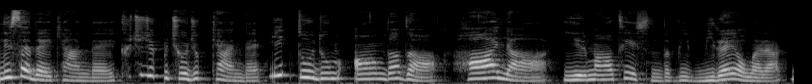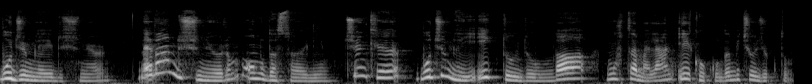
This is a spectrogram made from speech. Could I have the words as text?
lisedeyken de, küçücük bir çocukken de, ilk duyduğum anda da hala 26 yaşında bir birey olarak bu cümleyi düşünüyorum. Neden düşünüyorum onu da söyleyeyim. Çünkü bu cümleyi ilk duyduğumda muhtemelen ilkokulda bir çocuktum.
